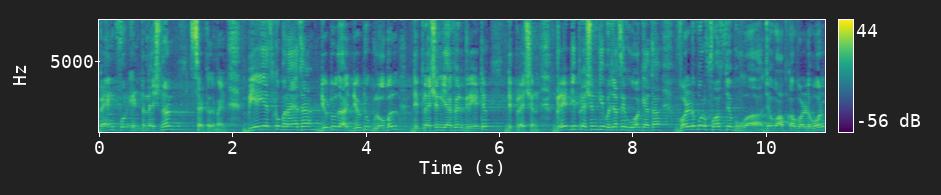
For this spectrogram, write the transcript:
bank for international settlement BIS को बनाया था due to the due to global depression या फिर ग्रेट डिप्रेशन ग्रेट डिप्रेशन की वजह से हुआ क्या था? वर्ल्ड वॉर फ़र्स्ट जब हुआ, जब आपका वर्ल्ड वॉर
